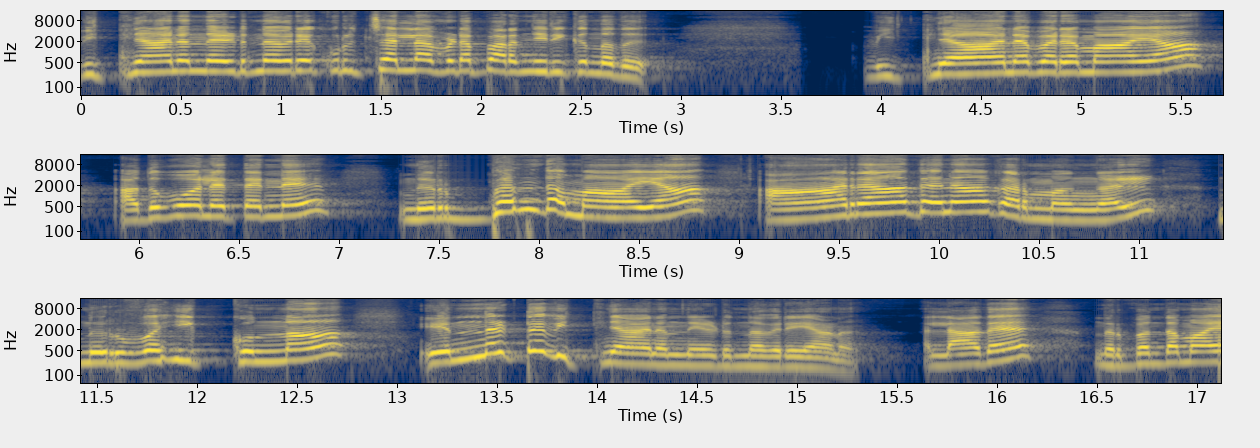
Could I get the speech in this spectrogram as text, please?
വിജ്ഞാനം നേടുന്നവരെ കുറിച്ചല്ല അവിടെ പറഞ്ഞിരിക്കുന്നത്. വിജ്ഞാനപരമായ അതുപോലെ തന്നെ നിർബന്ധമായ ആരാധനാകർമ്മങ്ങൾ നിർവഹിക്കുന്ന എന്നിട്ട് വിജ്ഞാനം നേടുന്നവരെയാണ്. അല്ലാതെ നിർബന്ധമായ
